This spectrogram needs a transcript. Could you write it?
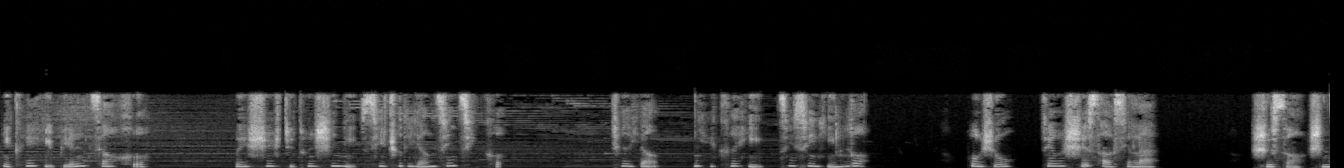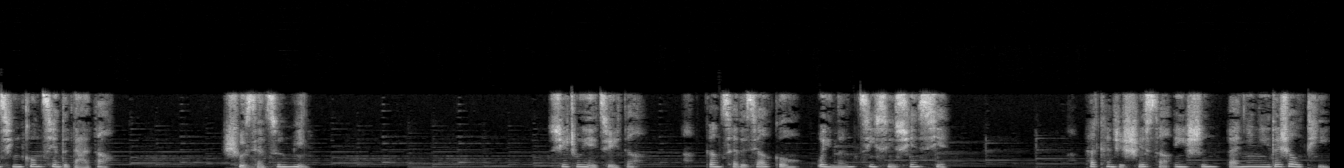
你可以与别人交合，为师只吞噬你泄出的阳精即可，这样你也可以尽兴淫乐。不如就由石嫂先来。石嫂神情恭敬的答道：“属下遵命。”虚竹也觉得刚才的交媾未能尽兴宣泄。他看着石嫂一身白腻腻的肉体，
